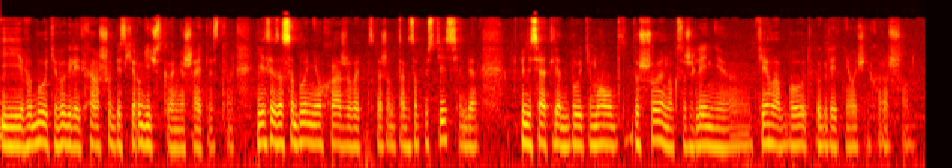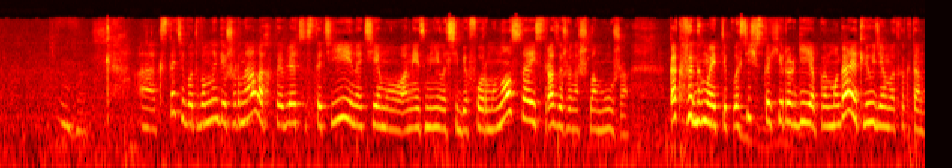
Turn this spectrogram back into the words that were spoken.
и вы будете выглядеть хорошо без хирургического вмешательства. Если за собой не ухаживать, скажем так, запустить себя, в 50 лет будете молоды душой, но, к сожалению, тело будет выглядеть не очень хорошо. А, кстати, вот во многих журналах появляются статьи на тему «Она изменила себе форму носа и сразу же нашла мужа». Как вы думаете, пластическая хирургия помогает людям вот как-то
